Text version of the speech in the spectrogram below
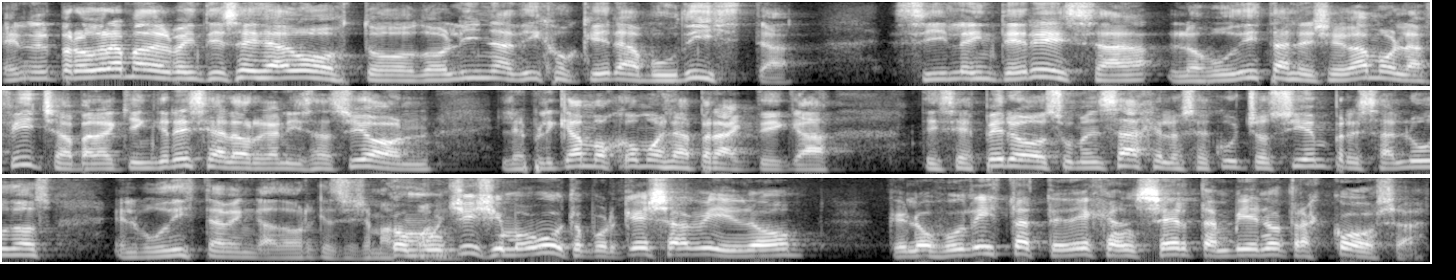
En el programa del 26 de agosto, Dolina dijo que era budista. Si le interesa, los budistas le llevamos la ficha para que ingrese a la organización. Le explicamos cómo es la práctica. Dice, espero su mensaje, los escucho siempre. Saludos, el budista vengador que se llama Con Juan. muchísimo gusto, porque he sabido que los budistas te dejan ser también otras cosas.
